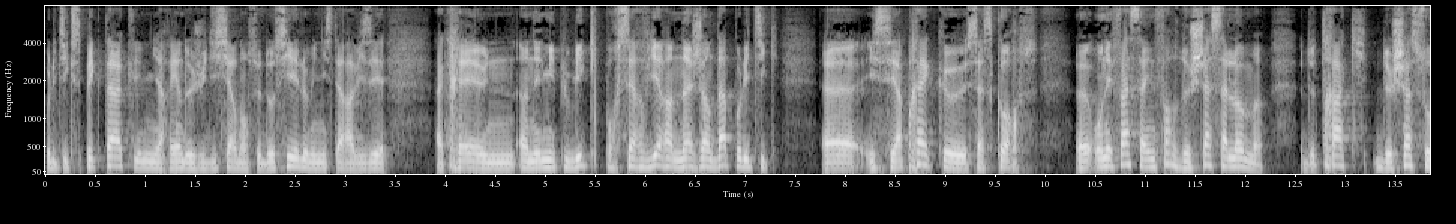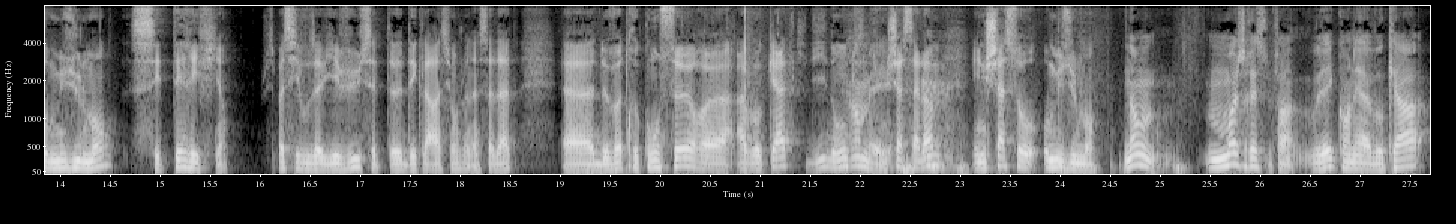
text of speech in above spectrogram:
politique spectacle. Il n'y a rien de judiciaire dans ce dossier. Le ministère a visé à créer un ennemi public pour servir un agenda politique. Euh, et c'est après que ça se corse. Euh, on est face à une force de chasse à l'homme, de traque, de chasse aux musulmans. C'est terrifiant. Je ne sais pas si vous aviez vu cette euh, déclaration, Jonas Sadat, de votre consoeur avocate qui dit donc une chasse à l'homme et une chasse aux, musulmans. Non, moi je reste. Enfin, vous savez, quand on est avocat,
